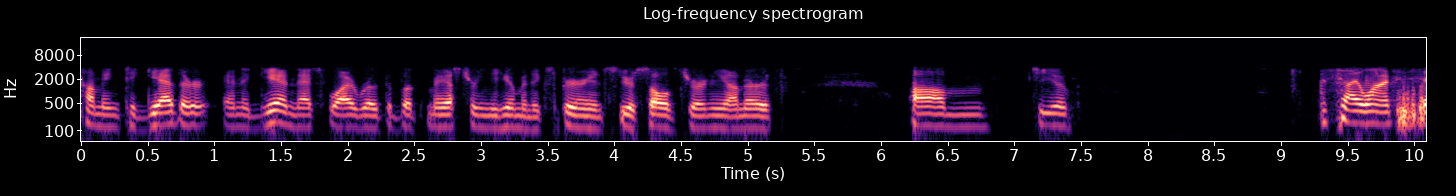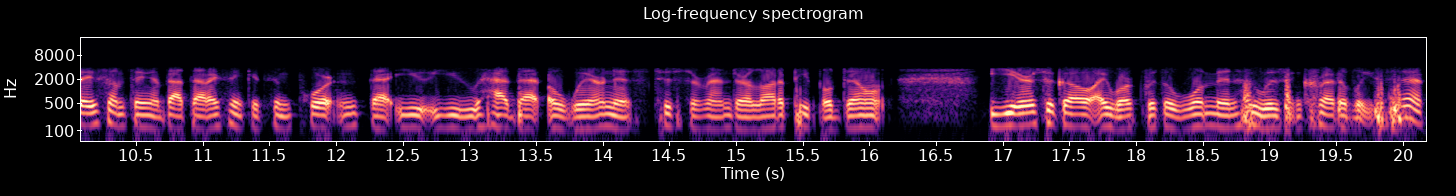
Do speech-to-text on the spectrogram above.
coming together. And again, that's why I wrote the book Mastering the Human Experience Your Soul's Journey on Earth. Um, to you. So I wanted to say something about that. I think it's important that you you had that awareness to surrender. A lot of people don't. Years ago, I worked with a woman who was incredibly sick,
